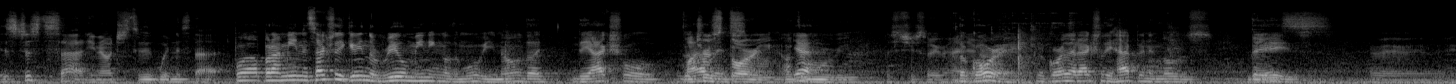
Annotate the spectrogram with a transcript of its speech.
it's just sad, you know, just to witness that. Well, but I mean, it's actually giving the real meaning of the movie. You know, the the actual the true story of Yeah. the movie. That's just story behind The it. gore, Right, the gore that actually happened in those days. Days. right, right, right,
